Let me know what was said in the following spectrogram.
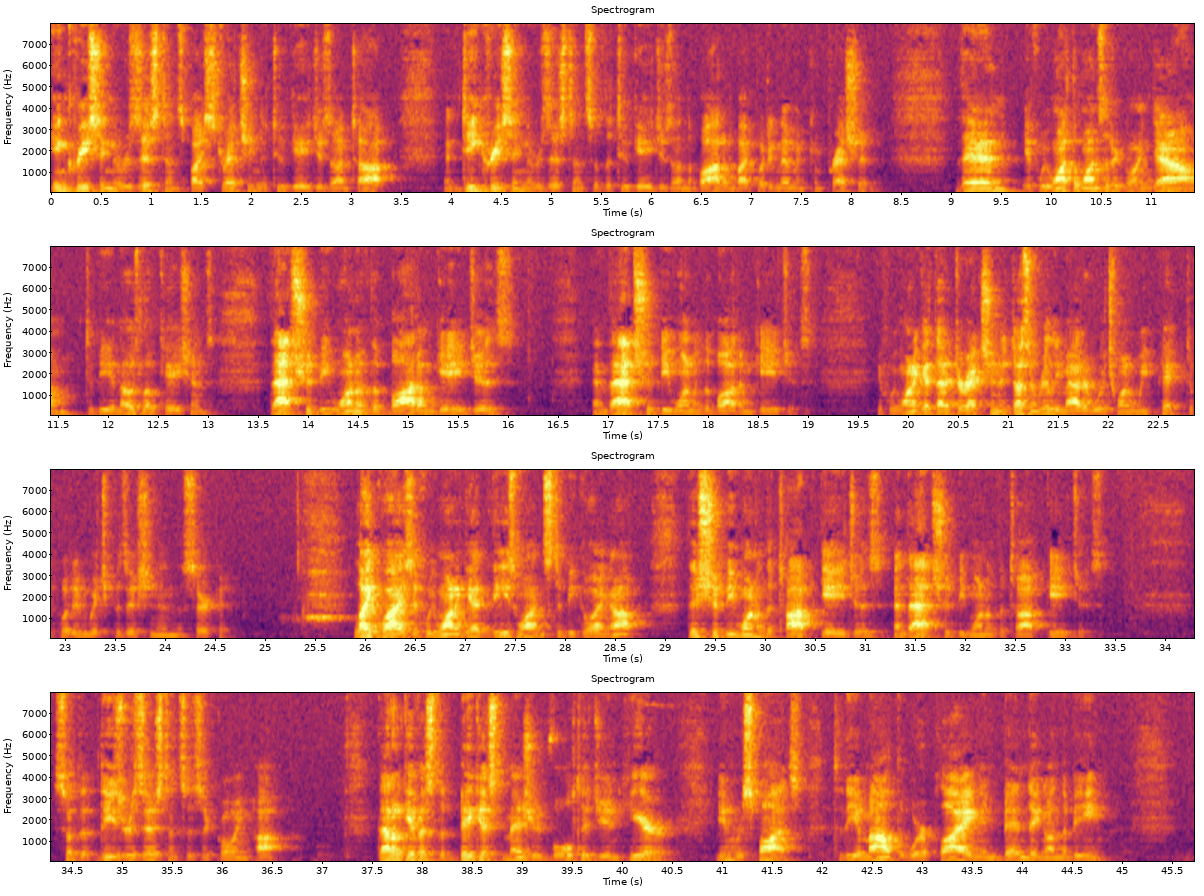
increasing the resistance by stretching the two gauges on top, and decreasing the resistance of the two gauges on the bottom by putting them in compression, then if we want the ones that are going down to be in those locations, that should be one of the bottom gauges, and that should be one of the bottom gauges. If we want to get that direction, it doesn't really matter which one we pick to put in which position in the circuit. Likewise, if we want to get these ones to be going up, this should be one of the top gauges, and that should be one of the top gauges. So that these resistances are going up. That'll give us the biggest measured voltage in here in response to the amount that we're applying and bending on the beam.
